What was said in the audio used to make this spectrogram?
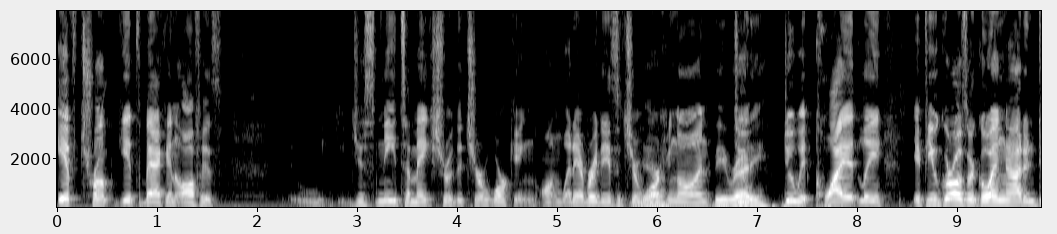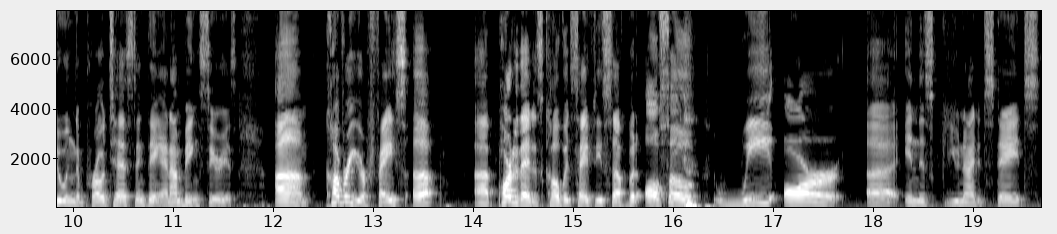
if Trump gets back in office, we just need to make sure that you're working on whatever it is that you're yeah. working on. Be ready. Do, do, it quietly. If you girls are going out and doing the protesting thing, and I'm being serious, um, cover your face up. Uh, part of that is COVID safety stuff, but also we are uh, in this United States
